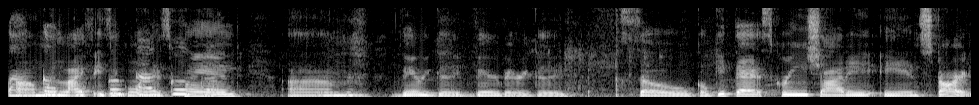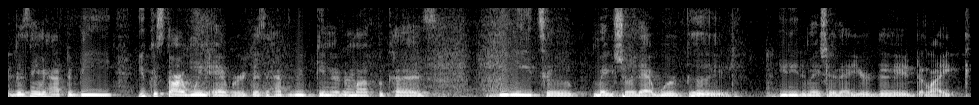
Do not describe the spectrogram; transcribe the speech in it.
Um, when life isn't going as planned, um, very good, very very good. So go get that, screenshot it, and start. It doesn't even have to be. You can start whenever. It doesn't have to be beginning of the month because we need to make sure that we're good. You need to make sure that you're good. Like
